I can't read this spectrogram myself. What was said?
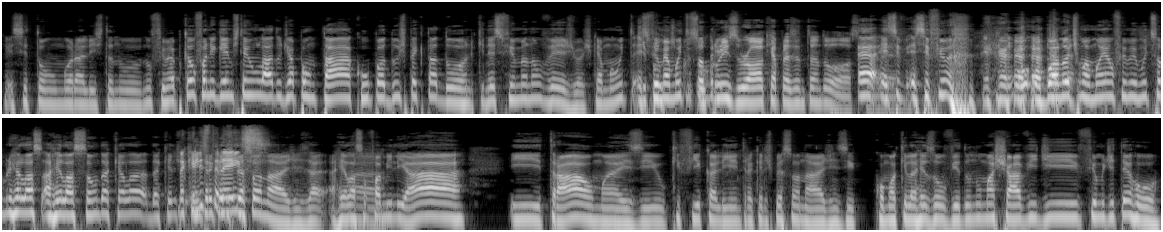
esse tom moralista no, no filme. É porque o Funny Games tem um lado de apontar a culpa do espectador, que nesse filme eu não vejo. Acho que é muito. Tipo, esse filme é muito sobre. O Chris Rock apresentando o Oscar. É, é. Esse, esse filme. o, o, Boa Noite Mamãe é um filme muito sobre a relação daquela, daqueles, daqueles entre três. personagens. A, a relação ah. familiar e traumas e o que fica ali entre aqueles personagens e como aquilo é resolvido numa chave de filme de terror.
